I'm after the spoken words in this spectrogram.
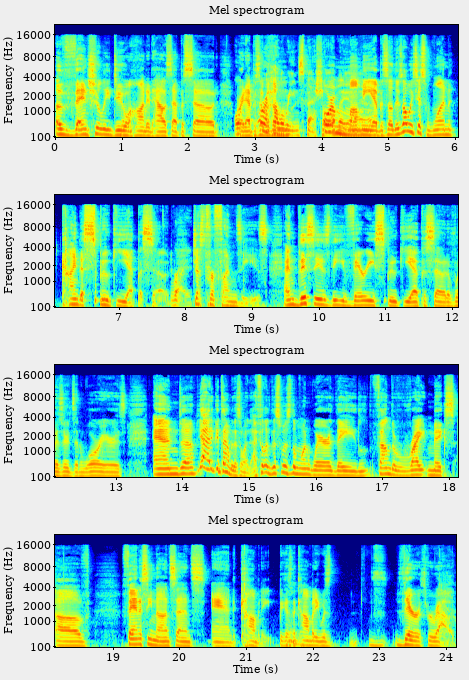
eventually do a haunted house episode or, an episode or a with Halloween special, or a yeah. mummy episode. There's always just one kind of spooky episode, Right. Just for funsies. And this is the very spooky episode of Wizards and Warriors. And uh, yeah, I had a good time with this one. I feel like this was the one where they found the right mix of fantasy nonsense and comedy because the comedy was th- there throughout, Hmm.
